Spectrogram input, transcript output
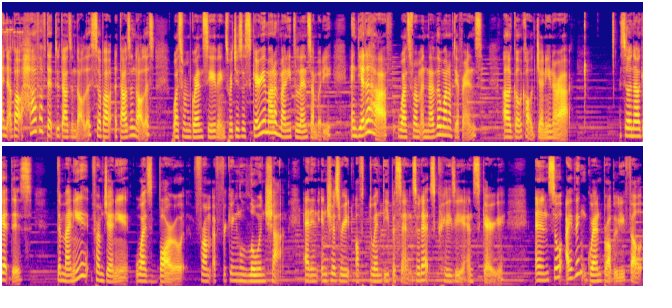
And about half of that $2,000, so about $1,000, was from Guen's savings, which is a scary amount of money to lend somebody, and the other half was from another one of their friends, a girl called Jenny Narak. So now get this the money from Jenny was borrowed from a freaking loan shark at an interest rate of 20%. So that's crazy and scary. And so I think Guen probably felt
